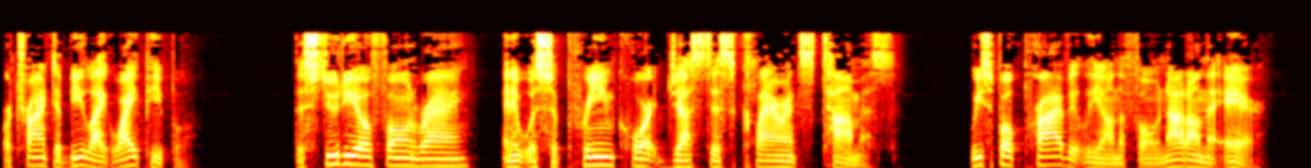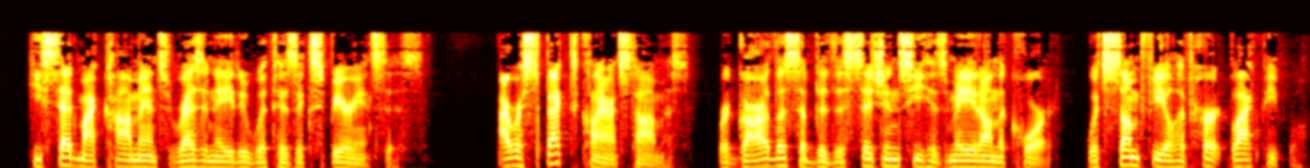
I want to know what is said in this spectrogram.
or trying to be like white people. The studio phone rang and it was Supreme Court Justice Clarence Thomas. We spoke privately on the phone, not on the air. He said my comments resonated with his experiences. I respect Clarence Thomas, regardless of the decisions he has made on the court, which some feel have hurt black people.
